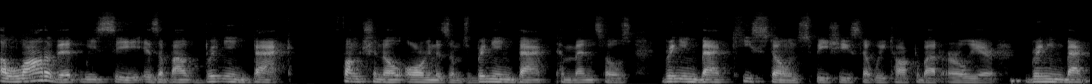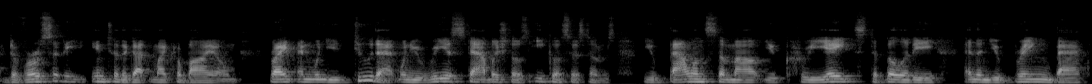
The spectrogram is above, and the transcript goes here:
a lot of it we see is about bringing back functional organisms, bringing back commensals, bringing back keystone species that we talked about earlier, bringing back diversity into the gut microbiome, right? And when you do that, when you reestablish those ecosystems, you balance them out, you create stability, and then you bring back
